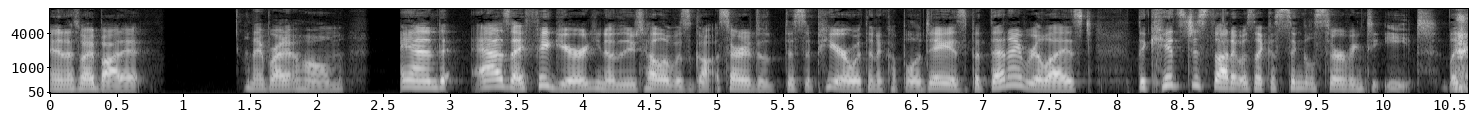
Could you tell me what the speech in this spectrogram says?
And so I bought it and I brought it home. And as I figured, you know, the Nutella was gone, started to disappear within a couple of days. But then I realized the kids just thought it was like a single serving to eat. Like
